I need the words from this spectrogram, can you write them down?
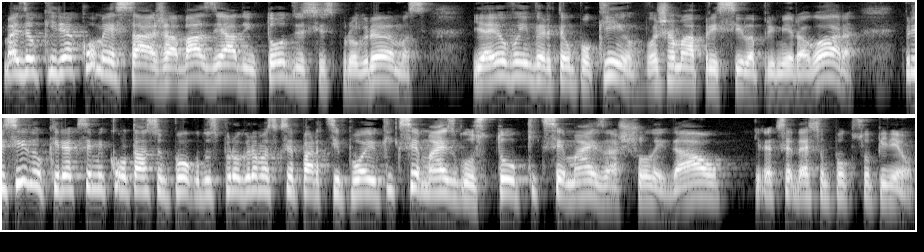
mas eu queria começar já baseado em todos esses programas, e aí eu vou inverter um pouquinho, vou chamar a Priscila primeiro agora. Priscila, eu queria que você me contasse um pouco dos programas que você participou aí, o que, que você mais gostou, o que, que você mais achou legal, queria que você desse um pouco sua opinião.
